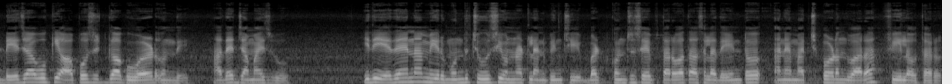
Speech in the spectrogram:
డేజావుకి ఆపోజిట్గా ఒక వర్డ్ ఉంది. అదే జమైజ్వు. ఇది ఏదైనా మీరు ముందు చూసి ఉన్నట్లు అనిపించి బట్ కొంచెంసేపు తర్వాత అసలు అదేంటో అనే మర్చిపోవడం ద్వారా ఫీల్ అవుతారు.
